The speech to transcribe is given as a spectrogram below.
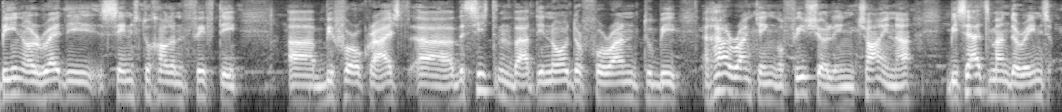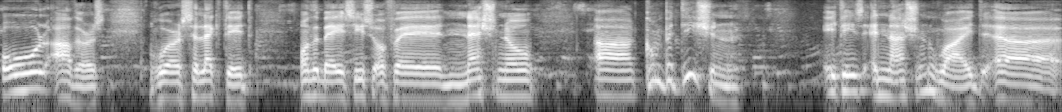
been already since 250 uh, before Christ, uh, the system that in order for one to be a high ranking official in China, besides Mandarins, all others were selected on the basis of a national uh, competition. It is a nationwide uh,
